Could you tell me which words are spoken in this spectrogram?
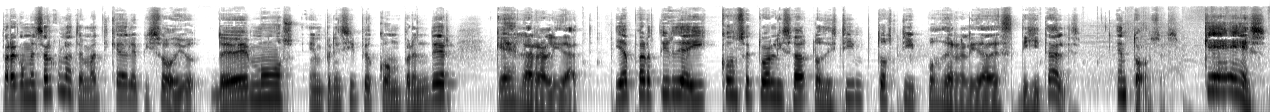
Para comenzar con la temática del episodio, debemos en principio comprender qué es la realidad y a partir de ahí conceptualizar los distintos tipos de realidades digitales. Entonces, ¿qué es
